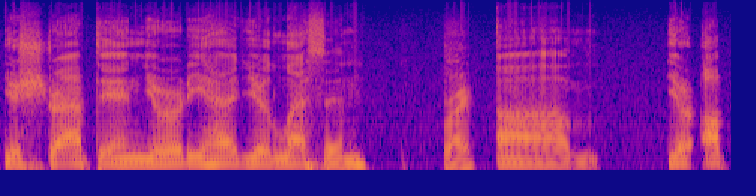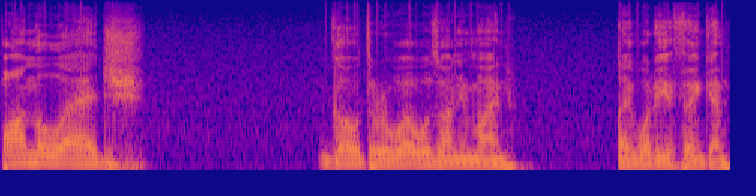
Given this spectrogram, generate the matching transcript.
You're strapped in. You already had your lesson. right. Um, you're up on the ledge. Go through what was on your mind. Like, what are you thinking?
